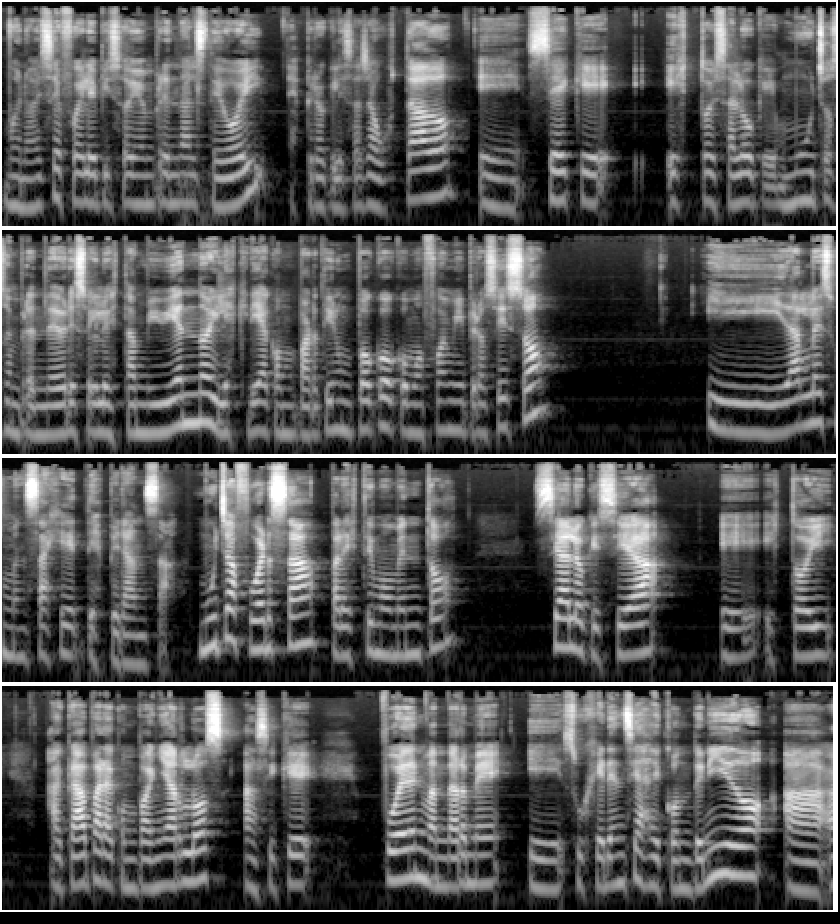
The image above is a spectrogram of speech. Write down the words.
Bueno, ese fue el episodio Emprendals de hoy. Espero que les haya gustado. Eh, sé que esto es algo que muchos emprendedores hoy lo están viviendo y les quería compartir un poco cómo fue mi proceso y darles un mensaje de esperanza. Mucha fuerza para este momento, sea lo que sea, eh, estoy acá para acompañarlos, así que pueden mandarme eh, sugerencias de contenido a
